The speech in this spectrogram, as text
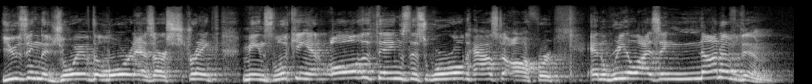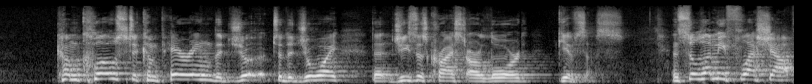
Using the joy of the Lord as our strength means looking at all the things this world has to offer and realizing none of them come close to comparing the jo- to the joy that Jesus Christ our Lord gives us. And so let me flesh out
